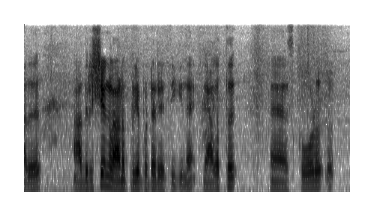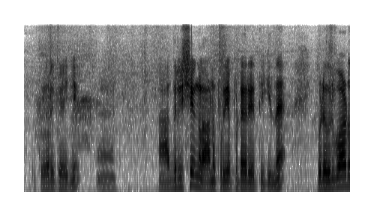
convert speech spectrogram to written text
അത് ആ ദൃശ്യങ്ങളാണ് പ്രിയപ്പെട്ടവർ എത്തിക്കുന്നത്. ഇതിനകത്ത് സ്കോഡ് കയറിക്കഴിഞ്ഞ് ആ, ദൃശ്യങ്ങളാണ് പ്രിയപ്പെട്ടവർ എത്തിക്കുന്നത്. ഇവിടെ ഒരുപാട്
